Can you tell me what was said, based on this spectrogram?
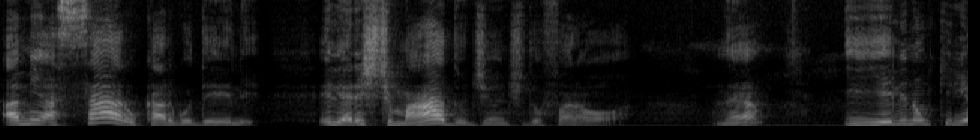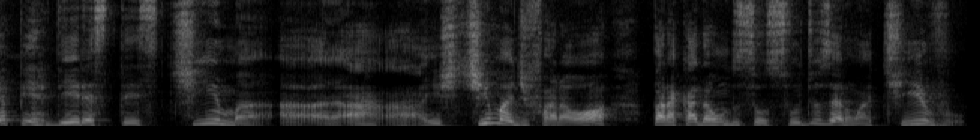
ameaçar o cargo dele. Ele era estimado diante do faraó, né? E ele não queria perder esta estima, a, a, a estima de faraó para cada um dos seus súdios era um ativo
